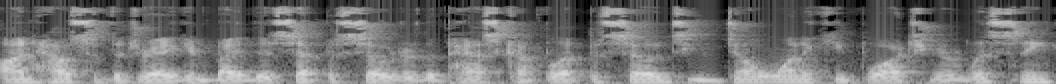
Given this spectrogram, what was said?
on House of the Dragon by this episode or the past couple episodes, you don't want to keep watching or listening,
